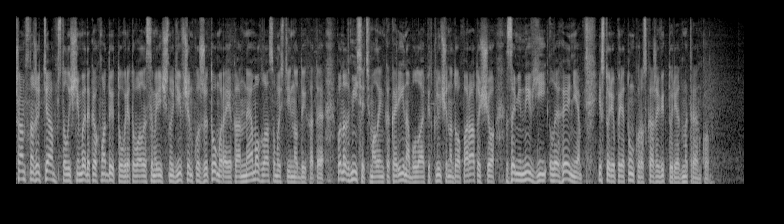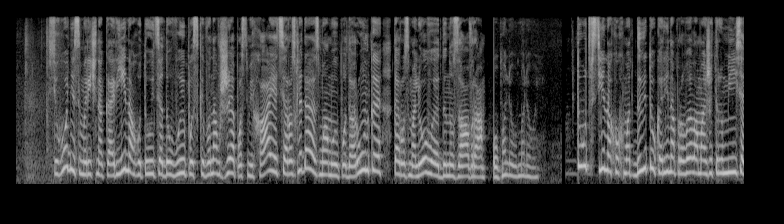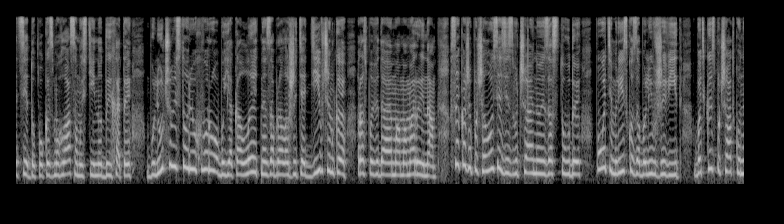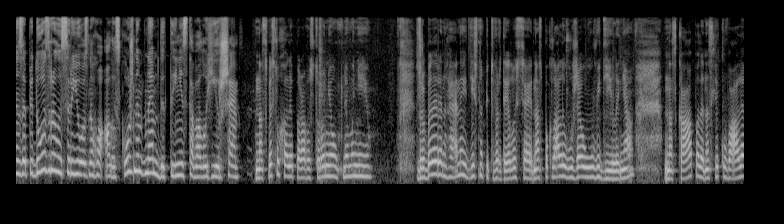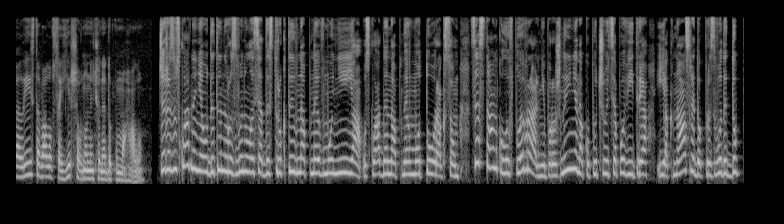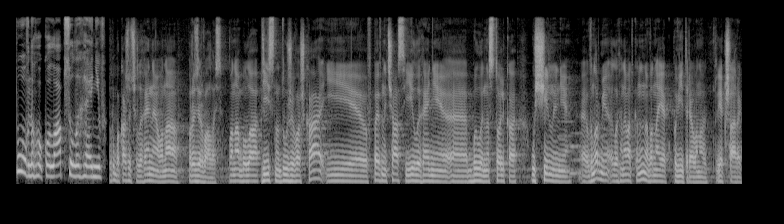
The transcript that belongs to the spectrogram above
Шанс на життя. Столичні медики Охмадиту врятували семирічну дівчинку з Житомира, яка не могла самостійно дихати. Понад місяць маленька Каріна була підключена до апарату, що замінив їй легені. Історію порятунку розкаже Вікторія Дмитренко. Сьогодні семирічна Каріна готується до виписки. Вона вже посміхається, розглядає з мамою подарунки та розмальовує динозавра. Обмальовуй, обмальовуй. Тут, в стінах Охмаддиту, Каріна провела майже три місяці, допоки змогла самостійно дихати. Болючу історію хвороби, яка ледь не забрала життя дівчинки, розповідає мама Марина. Все, каже, почалося зі звичайної застуди. Потім різко заболів живіт. Батьки спочатку не запідозрили серйозного, але з кожним днем дитині ставало гірше. Нас вислухали правосторонню пневмонію. Зробили рентгени і дійсно підтвердилося. Нас поклали вже у відділення, нас капали, нас лікували, але їй ставало все гірше, воно нічого не допомагало. Через ускладнення у дитини розвинулася деструктивна пневмонія, ускладнена пневмотораксом. Це стан, коли в плевральній порожнині накопичується повітря і як наслідок призводить до повного колапсу легенів. Грубо кажучи, легеня вона розірвалася. Вона була дійсно дуже важка, і в певний час її легені е, були настільки ущільнені. Е, В нормі легенева тканина вона як повітря, вона як шарик.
